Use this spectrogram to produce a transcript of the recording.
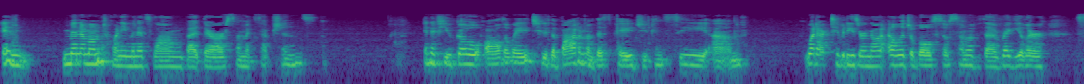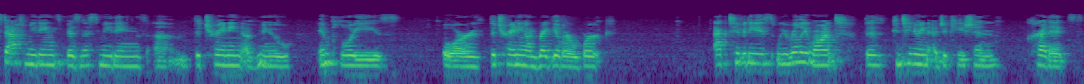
in minimum 20 minutes long, but there are some exceptions. And if you go all the way to the bottom of this page, you can see um, what activities are not eligible. So some of the regular staff meetings, business meetings, um, the training of new employees, or the training on regular work activities, we really want the continuing education credits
